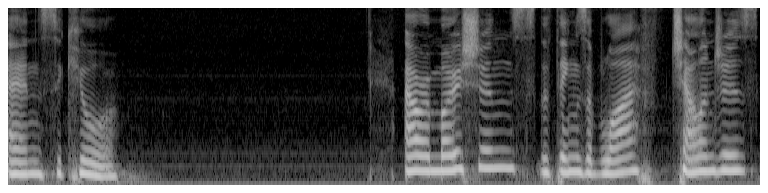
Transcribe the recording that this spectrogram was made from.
and secure. Our emotions, the things of life, challenges,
